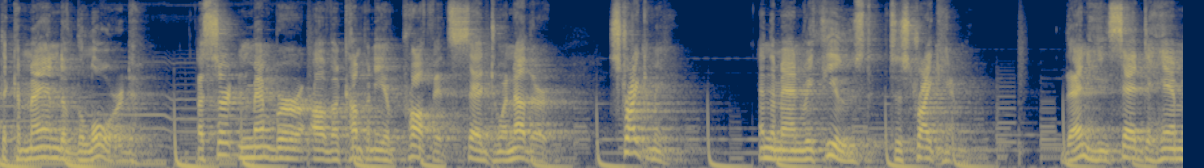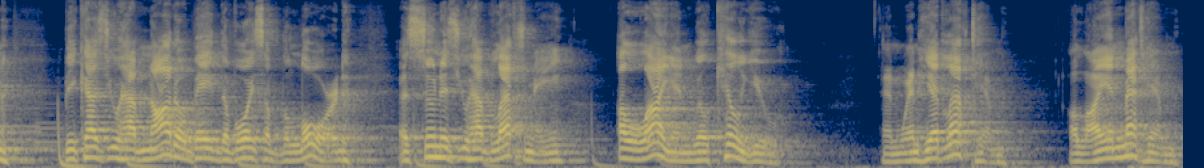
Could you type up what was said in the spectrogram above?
the command of the Lord, a certain member of a company of prophets said to another, Strike me. And the man refused to strike him. Then he said to him, Because you have not obeyed the voice of the Lord, as soon as you have left me, a lion will kill you. And when he had left him, a lion met him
